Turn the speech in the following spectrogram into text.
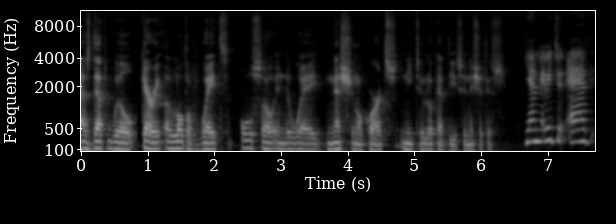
as that will carry a lot of weight also in the way national courts need to look at these initiatives. Yeah, and maybe to add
